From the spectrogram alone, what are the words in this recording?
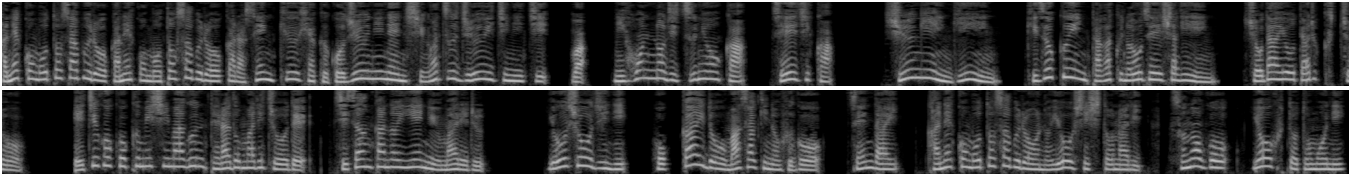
金子元三郎金子元三郎から1952年4月11日は、日本の実業家、政治家、衆議院議員、貴族院多額納税者議員、初代小樽区長。越後国三島郡寺泊町で資産家の家に生まれる。幼少時に北海道正木の富豪、先代、金子元三郎の養子となり、その後、養父と共に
